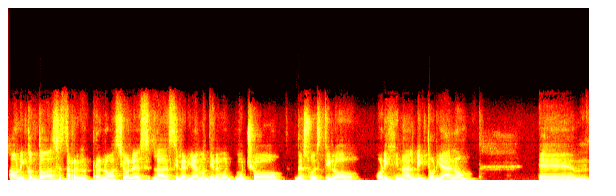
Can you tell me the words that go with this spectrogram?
aún y con todas estas renovaciones, la destilería mantiene mucho de su estilo original victoriano. Em,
